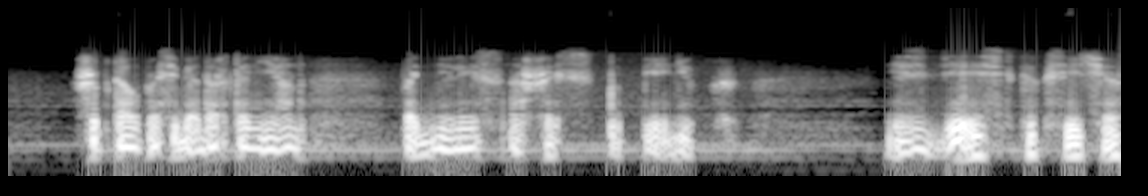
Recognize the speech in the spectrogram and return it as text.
— шептал про себя Д'Артаньян. «Поднялись на шесть ступенек. И здесь, как сейчас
